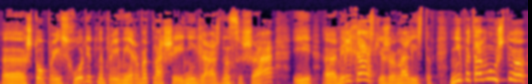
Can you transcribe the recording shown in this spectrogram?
э, что происходит, например, в отношении граждан США и американских журналистов. Не потому, что,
